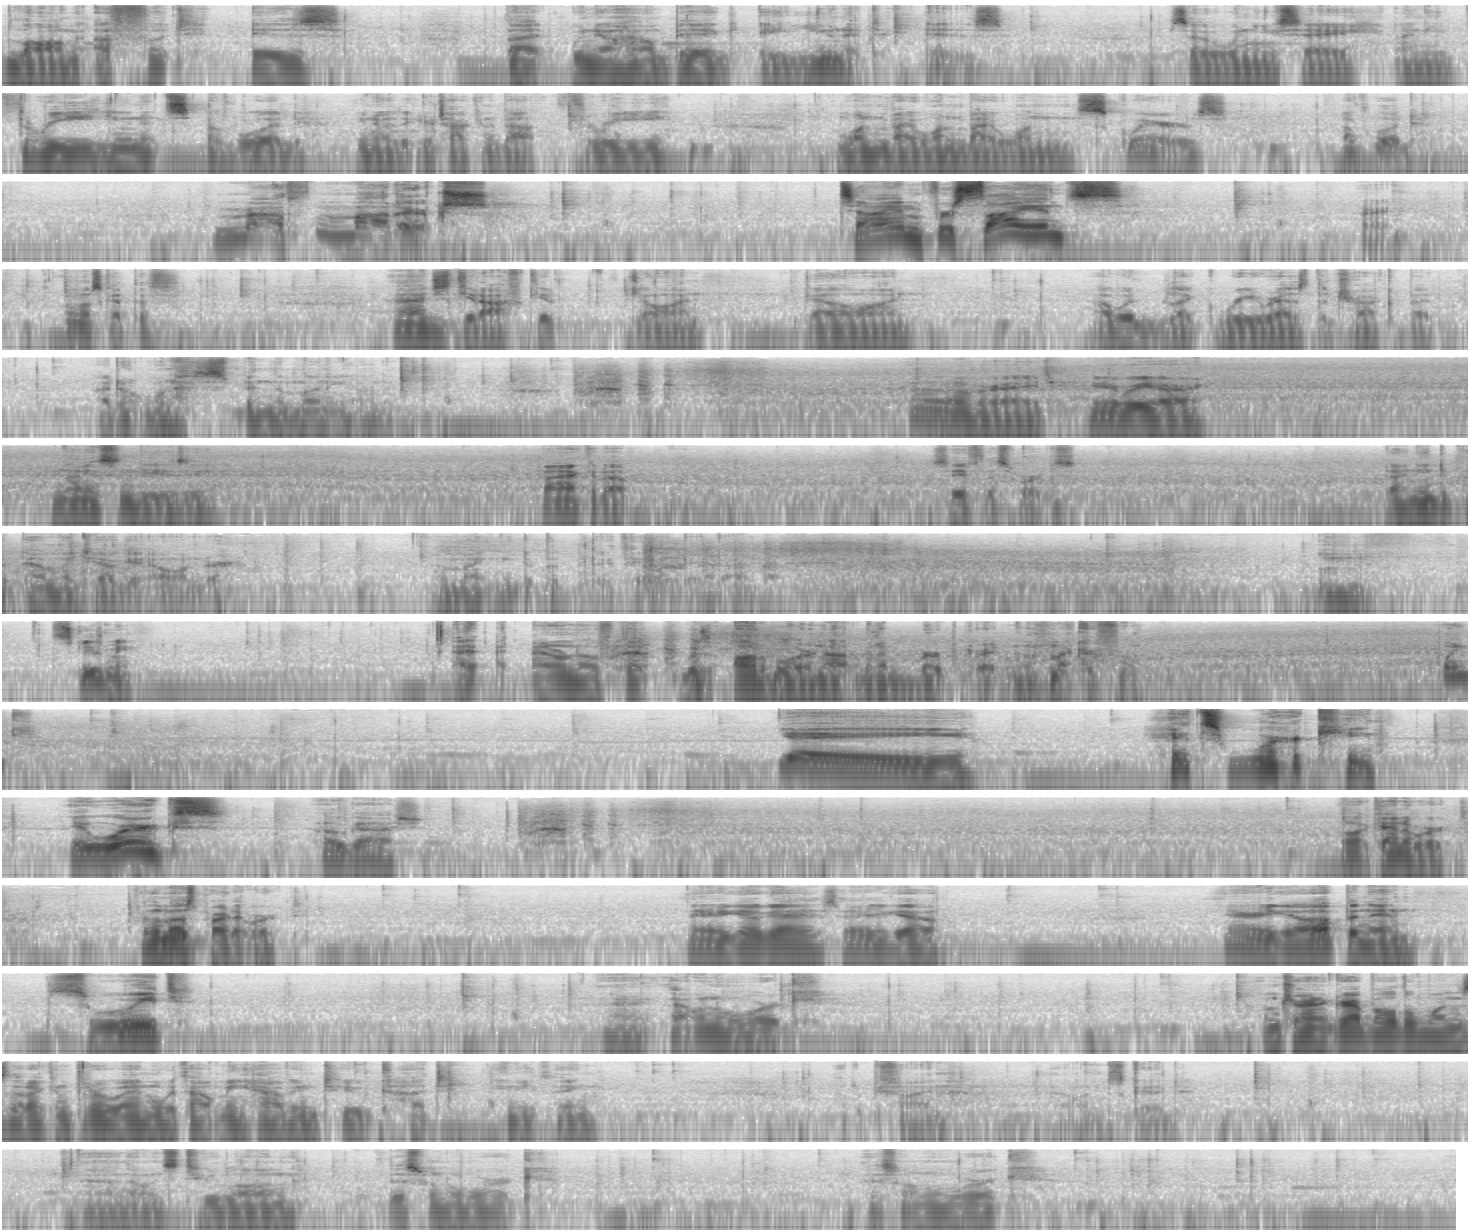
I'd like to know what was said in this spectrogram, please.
long a foot is, but we know how big a unit is. So when you say I need three units of wood, you know that you're talking about three one by one by one squares of wood. Mathematics. Time for science. All right, almost got this. Ah, just get off. Get go on, go on. I would like re-res the truck, but I don't want to spend the money on it. All right, here we are. Nice and easy. Back it up. See if this works. Do I need to put down my tailgate? I wonder. I might need to put the tailgate down. Excuse me. I, I, I don't know if that was audible or not, but I burped right into the microphone. Boink. Yay! It's working! It works! Oh gosh. Well, it kind of worked. For the most part, it worked. There you go, guys. There you go. There you go. Up and in. Sweet. Alright, that one will work. I'm trying to grab all the ones that I can throw in without me having to cut anything. That'll be fine. That one's good. Uh, that one's too long. This one will work. This one will work.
